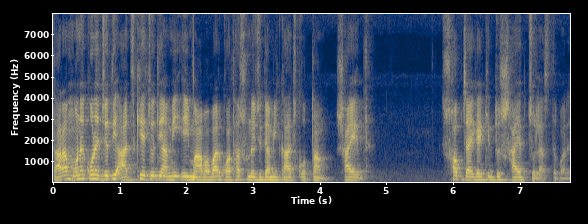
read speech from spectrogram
তারা মনে করে যদি আজকে যদি আমি এই মা বাবার কথা শুনে যদি আমি কাজ করতাম, শায়েদ, সব জায়গায় কিন্তু শায়েদ চলে আসতে পারে।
